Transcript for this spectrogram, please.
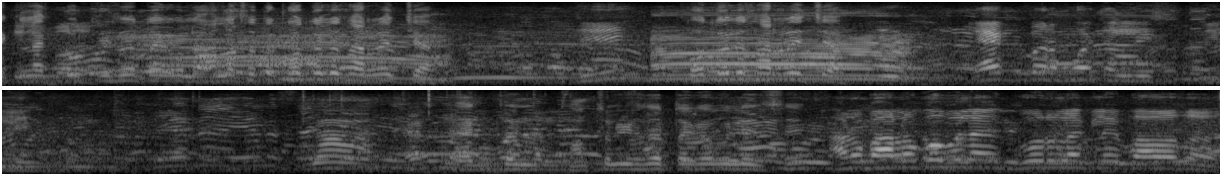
এক লাখ বত্রিশ হাজার টাকা বলে। আল্লাহ সাথে কত হলে ছাড়ার ইচ্ছা? কত হলে ছাড়ার ইচ্ছা? একবার পঁয়তাল্লিশ দিলে। একদম পাঁচচল্লিশ হাজার টাকা বলেছে। আরও ভালো গরু লাগলে পাওয়া যায়।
